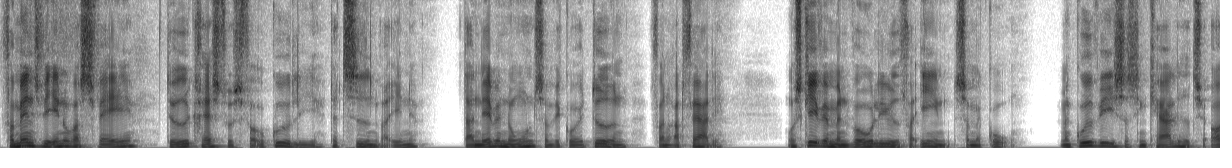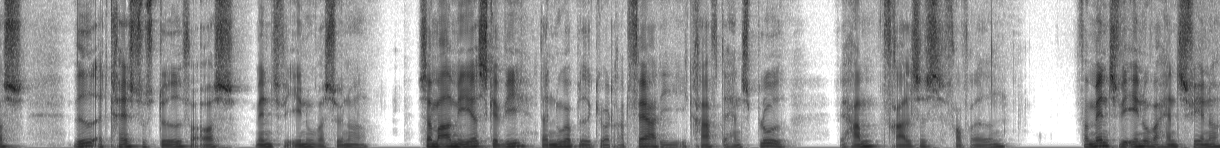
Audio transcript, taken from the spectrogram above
For mens vi endnu var svage, døde Kristus for ugudelige, da tiden var inde. Der er næppe nogen, som vil gå i døden for en retfærdig. Måske vil man våge livet for en, som er god. Men Gud viser sin kærlighed til os, ved at Kristus døde for os, mens vi endnu var syndere. Så meget mere skal vi, der nu er blevet gjort retfærdige i kraft af hans blod, ved ham frelses fra vreden. For mens vi endnu var hans fjender,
